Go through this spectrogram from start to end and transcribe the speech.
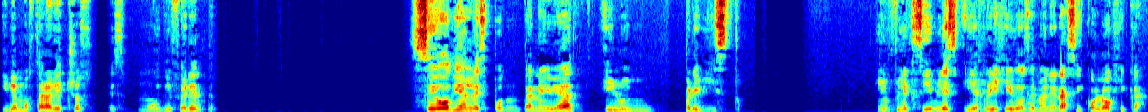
y demostrar hechos es muy diferente. Se odia la espontaneidad y lo imprevisto, inflexibles y rígidos de manera psicológica.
